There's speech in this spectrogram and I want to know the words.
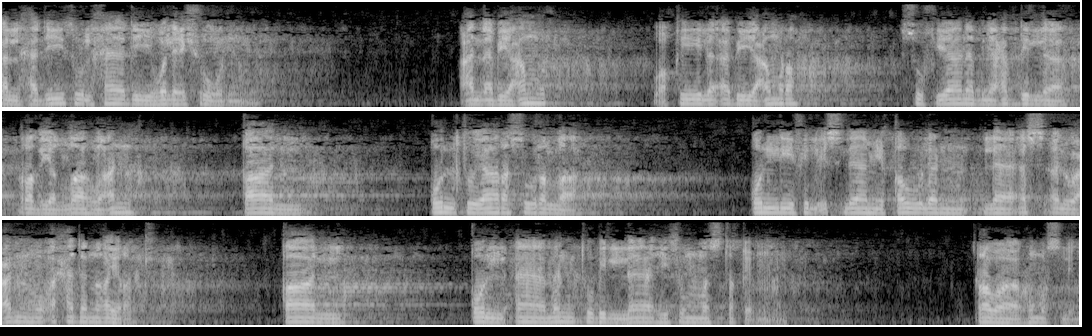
الحديث الحادي والعشرون. عن أبي عمرو وقيل أبي عمره سفيان بن عبد الله رضي الله عنه قال قلت يا رسول الله قل لي في الإسلام قولا لا أسأل عنه أحدا غيرك. قال قل آمنت بالله ثم استقم. رواه مسلم.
